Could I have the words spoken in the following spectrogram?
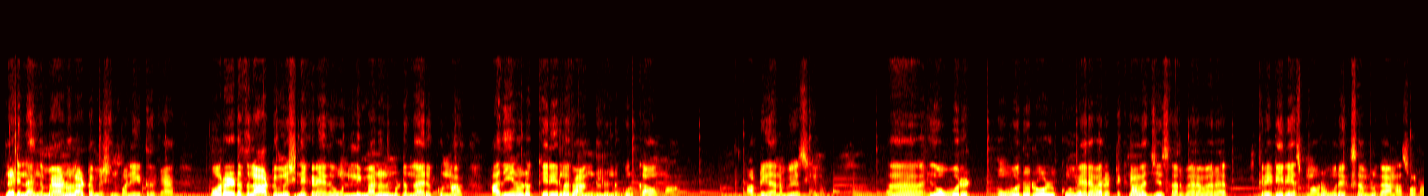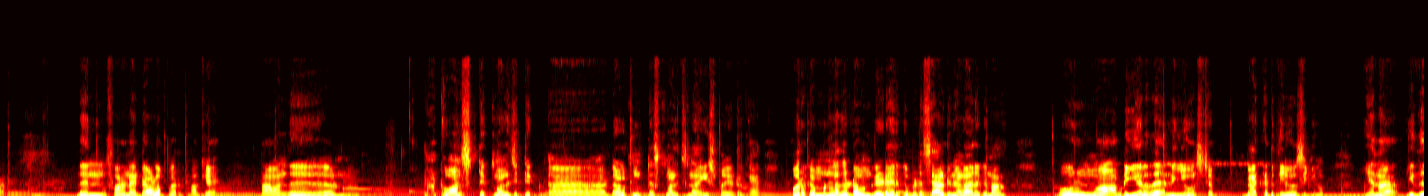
இல்லாட்டி நாங்கள் மேனுவல் ஆட்டோமேஷன் பண்ணிகிட்டு இருக்கேன். போகிற இடத்துல ஆட்டோமேஷனே கிடையாது. ஒன்லி மேனுவல் மட்டும்தான் இருக்குன்னா அது என்னோட கெரியரில் ராங்கில் ரெண்டு ஒர்க் ஆகுமா? அப்படிங்கிறத நம்ம யோசிக்கணும். இது ஒவ்வொரு ஒவ்வொரு ரோலுக்கும் வேறு வேறு டெக்னாலஜிஸ் ஆர் வேறு வேறு க்ரைட்டீரியாஸ் மாறும். ஒரு எக்ஸாம்பிளுக்காக நான் சொல்கிறேன் then for a developer okay நான் வந்து advance technology tech development technology நான் யூஸ் பண்ணிகிட்டு இருக்கேன். ஒரு கம்பெனியில் அது டவுன் கிரேடாக இருக்குது பட் சேலரி நல்லா இருக்குன்னா போருமா அப்படிங்கிறத நீங்கள் ஒரு ஸ்டெப் பேக் எடுத்து யோசிக்கணும். ஏன்னா இது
